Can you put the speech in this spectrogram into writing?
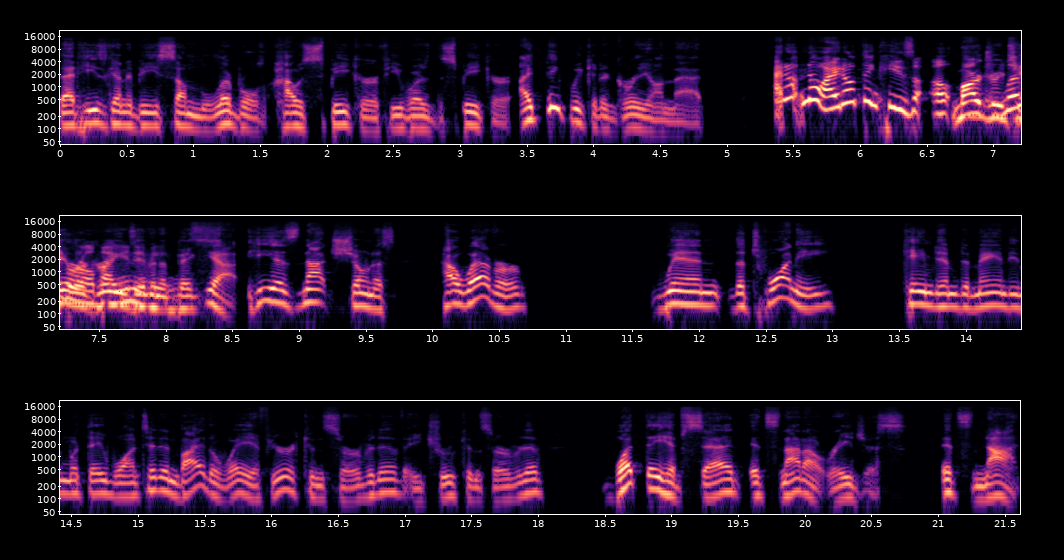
that he's going to be some liberal House Speaker if he was the Speaker. I think we could agree on that. I don't know. I don't think he's a Marjorie liberal Taylor Greene's even a big yeah. He has not shown us. However, when the 20 came to him demanding what they wanted, and by the way, if you're a conservative, a true conservative, what they have said, it's not outrageous. It's not.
